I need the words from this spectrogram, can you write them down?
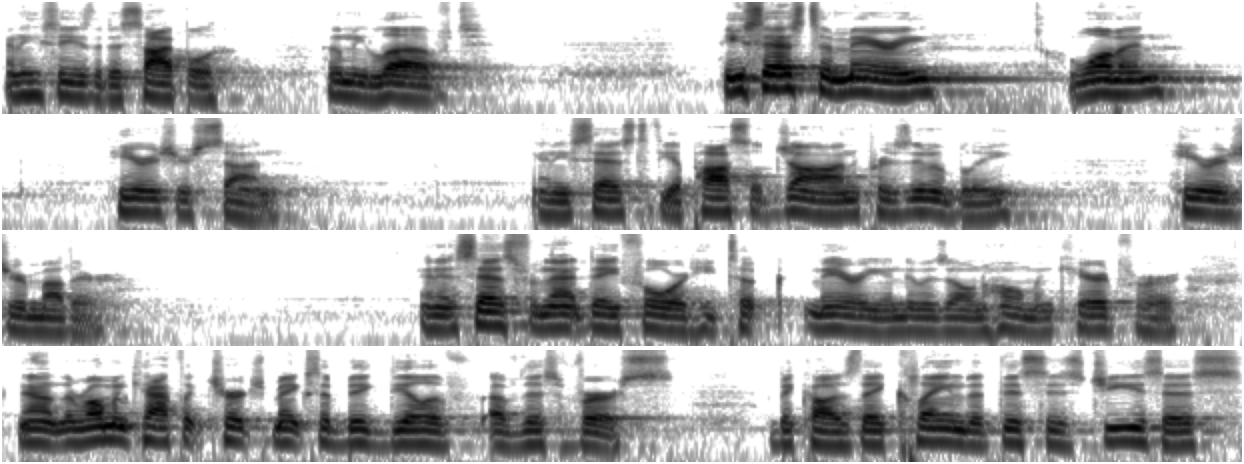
and he sees the disciple whom he loved. He says to Mary, Woman, here is your son. And he says to the Apostle John, presumably, Here is your mother. And it says from that day forward, he took Mary into his own home and cared for her. Now, the Roman Catholic Church makes a big deal of, of this verse because they claim that this is Jesus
